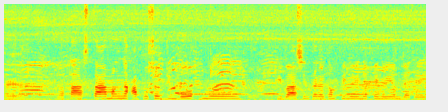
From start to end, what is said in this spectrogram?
Ayan. No, tapos tamang nakapusod yung buhok mo. Dibasin talagang Pinoy na Pinoy ang dating.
